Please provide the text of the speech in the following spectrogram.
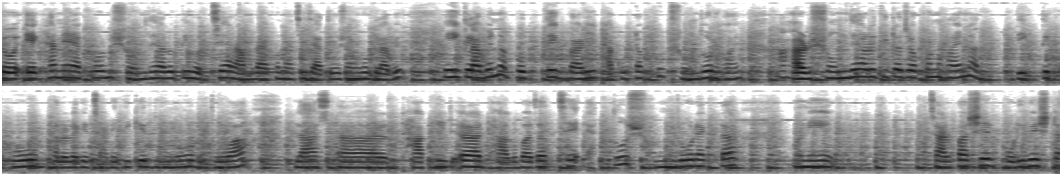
তো এখানে এখন সন্ধে আরতি হচ্ছে, আর আমরা এখন আছি জাতীয় সংঘ ক্লাবে এই ক্লাবে না প্রত্যেক বাড়ি ঠাকুরটা খুব সুন্দর হয়, আর সন্ধে আরতিটা যখন হয় না, দেখতে খুব ভালো লাগে, চারিদিকে ধুনোর ধোয়া প্লাস ঢাকিরা ঢাক বাজাচ্ছে। এত সুন্দর একটা মানে চারপাশের পরিবেশটা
